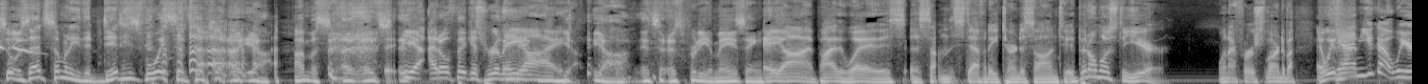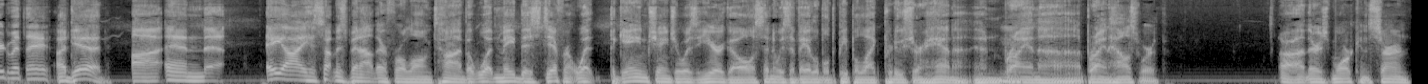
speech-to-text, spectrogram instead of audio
So is that somebody that did his voice? It's, uh, yeah, I'm a. Uh, it's, it's, Yeah, I don't think it's really AI. yeah, yeah. It's it's pretty amazing. AI, by the way, is uh, something that Stephanie turned us on to. It's been almost a year when I first learned about, and we've Yeah, had. and you got weird with it. I did, uh, and uh, AI is something that's been out there for a long time. But what made this different, what the game changer was a year ago, all of a sudden it was available to people like producer Hannah and Brian uh, Brian Hauswirth. Uh, there's more concern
